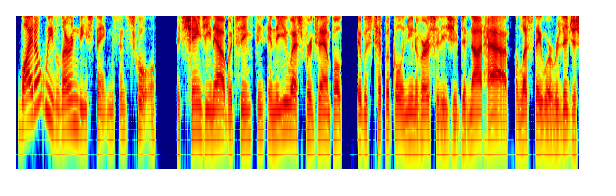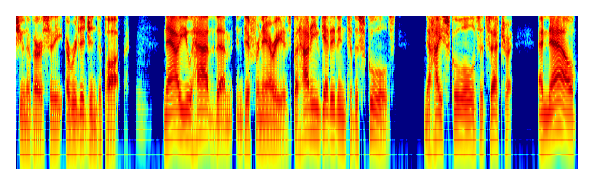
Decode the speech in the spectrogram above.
why don't we learn these things in school? It's changing now, but see, in, the US, for example, it was typical in universities you did not have, unless they were a religious university, a religion department. Mm. Now you have them in different areas, but how do you get it into the schools, the high schools, etc.? And now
